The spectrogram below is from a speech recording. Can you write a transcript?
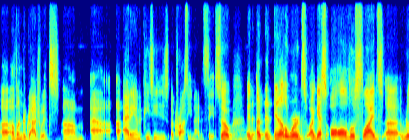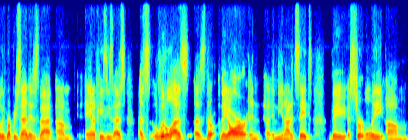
uh, of undergraduates um, uh, at AANAPISIs across the United States. So in, in, in other words, I guess all, those slides uh, really represent is that um, as as little as as they are in uh, in the United States, they certainly um,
